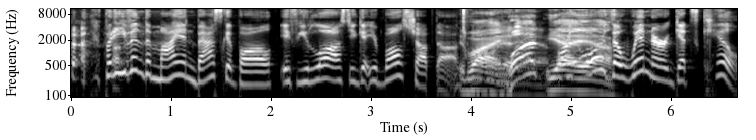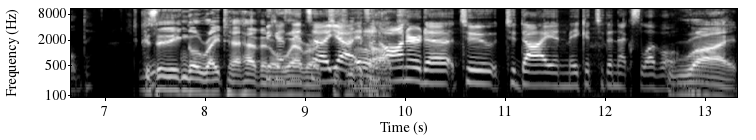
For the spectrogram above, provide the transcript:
but But even the Mayan basketball, if you lost, you get your balls chopped off. right. yeah, What? Yeah, or, yeah. or the winner gets killed. Because they can go right to heaven or Because wherever. it's a, yeah, it's an honor to, to to die and make it to the next level. Right.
